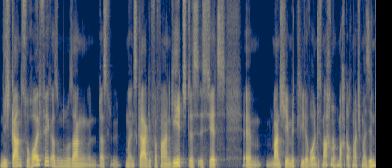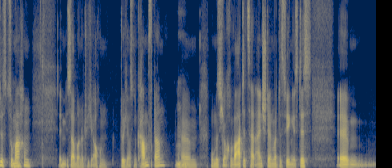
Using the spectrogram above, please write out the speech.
Nicht ganz so häufig, also muss man sagen, dass man ins Klageverfahren geht. Das ist jetzt, ähm, manche Mitglieder wollen das machen und macht auch manchmal Sinn, das zu mhm. machen. Ähm, ist aber natürlich auch ein, durchaus ein Kampf dann, mhm. wo man sich auch Wartezeit einstellen wird. Deswegen ist das ähm,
